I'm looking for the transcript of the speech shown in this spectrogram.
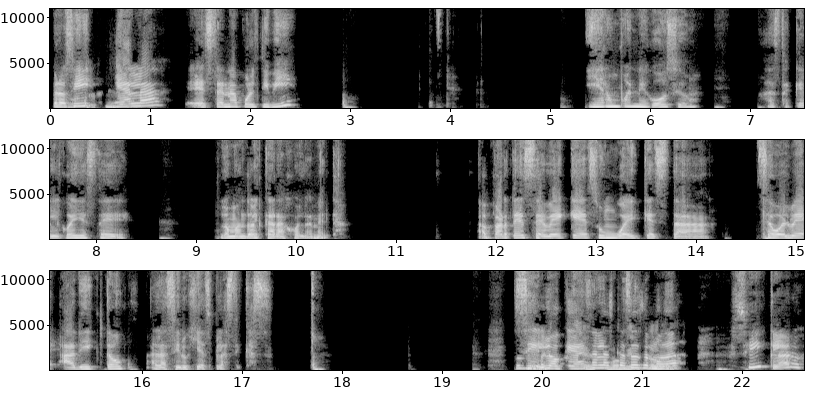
Pero sí, véanla, está en Apple TV. Y era un buen negocio. Hasta que el güey este lo mandó al carajo, la neta. Aparte, se ve que es un güey que está se vuelve adicto a las cirugías plásticas. Pues sí, lo que hacen las casas de moda. Sí, claro.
